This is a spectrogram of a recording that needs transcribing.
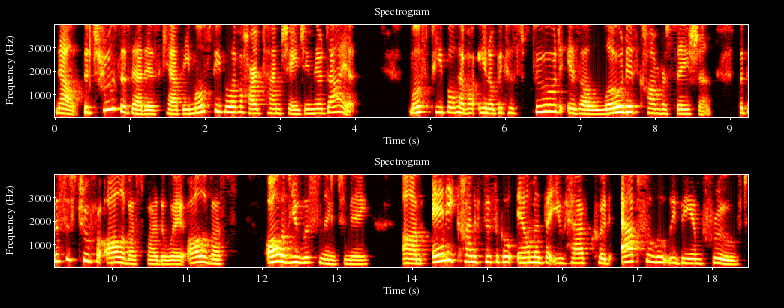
Now, the truth of that is, Kathy, most people have a hard time changing their diet. Most people have, you know, because food is a loaded conversation. But this is true for all of us, by the way, all of us, all of you listening to me. Um, any kind of physical ailment that you have could absolutely be improved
